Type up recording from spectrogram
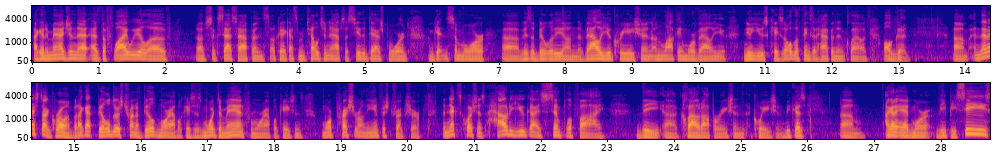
I can imagine that as the flywheel of, of success happens, okay, I got some intelligent apps, I see the dashboard, I'm getting some more uh, visibility on the value creation, unlocking more value, new use cases, all the things that happen in cloud, all good. Um, and then I start growing, but I got builders trying to build more applications, more demand for more applications, more pressure on the infrastructure. The next question is, how do you guys simplify the uh, cloud operation equation? Because um, I got to add more VPCs,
